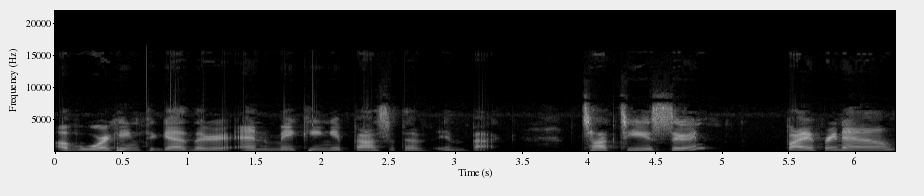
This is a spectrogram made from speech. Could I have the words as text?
of working together and making a positive impact. Talk to you soon. Bye for now.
